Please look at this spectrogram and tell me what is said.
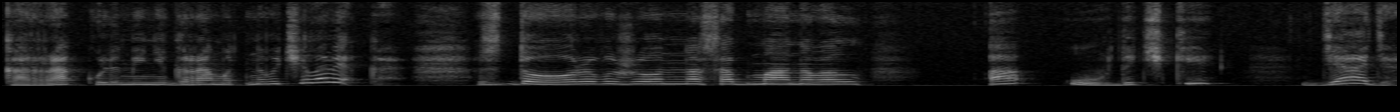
каракулями неграмотного человека. Здорово же он нас обманывал. А удочки? Дядя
